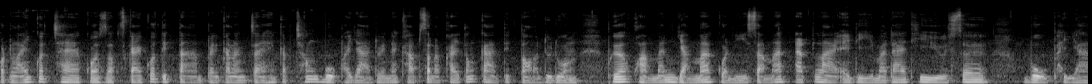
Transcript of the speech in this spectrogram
กดไลค์กดแชร์กด subscribe กดติดตามเป็นกำลังใจให้กับช่องบูพยาด้วยนะครับสำหรับใครต้องการติดต่อดูดวง เพื่อความแม่นยำมากกว่านี้สามารถแอดไลน์ ID มาได้ที่ user บูพยา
